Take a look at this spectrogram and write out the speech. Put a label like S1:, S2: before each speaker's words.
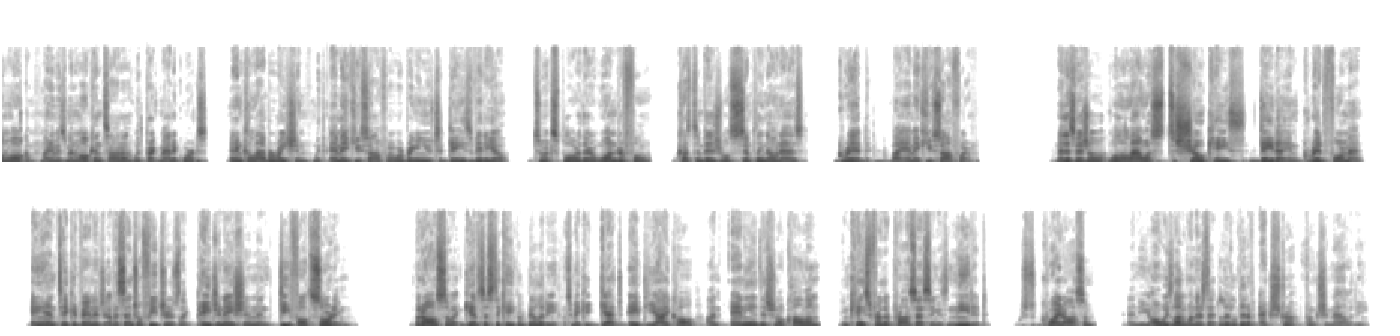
S1: And welcome. My name is Manuel Quintana with Pragmatic Works, and in collaboration with MAQ Software, we're bringing you today's video to explore their wonderful custom visual simply known as Grid by MAQ Software. Now, this visual will allow us to showcase data in grid format and take advantage of essential features like pagination and default sorting. But also, it gives us the capability to make a GET API call on any additional column in case further processing is needed, which is quite awesome. And you always love it when there's that little bit of extra functionality.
